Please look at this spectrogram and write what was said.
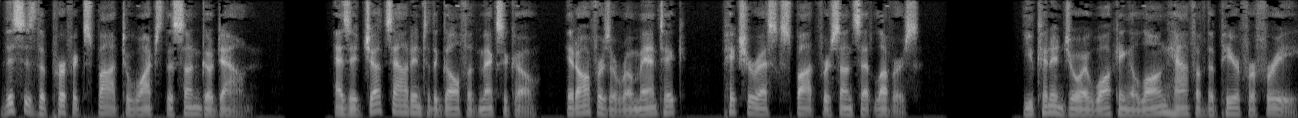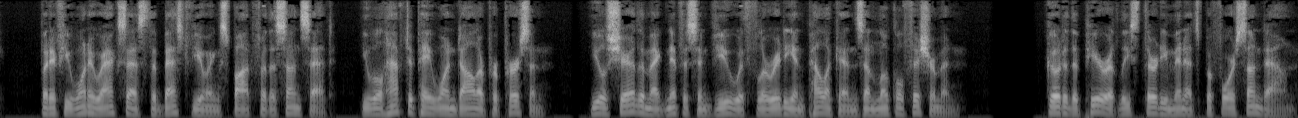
This is the perfect spot to watch the sun go down. As it juts out into the Gulf of Mexico, it offers a romantic, picturesque spot for sunset lovers. You can enjoy walking along half of the pier for free, but if you want to access the best viewing spot for the sunset, you will have to pay $1 per person. You'll share the magnificent view with Floridian pelicans and local fishermen. Go to the pier at least 30 minutes before sundown.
